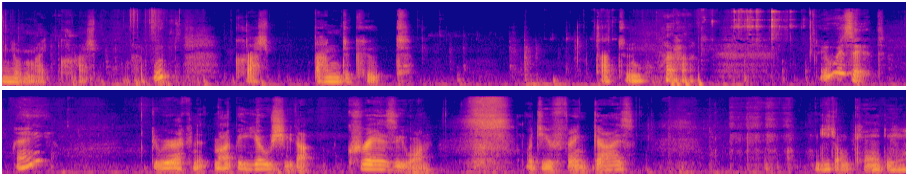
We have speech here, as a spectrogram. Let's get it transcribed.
Look my crash, whoops, crash bandicoot tattoo. Who is it? Eh? Do we reckon it might be Yoshi, that crazy one? What do you think, guys? You don't care, do you?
